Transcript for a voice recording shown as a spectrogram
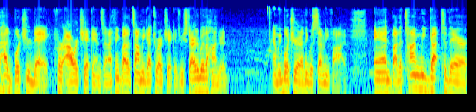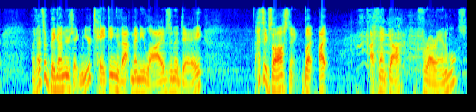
had butcher day for our chickens, and I think by the time we got to our chickens, we started with hundred, and we butchered. I think it was seventy five, and by the time we got to there, like that's a big undertaking. When you're taking that many lives in a day, that's exhausting. But I I thank God for our animals.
